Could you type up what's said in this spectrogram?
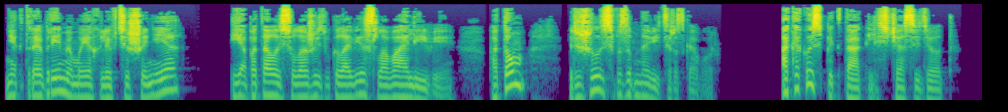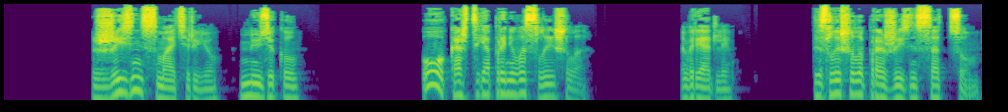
Некоторое время мы ехали в тишине, и я пыталась уложить в голове слова Оливии. Потом решилась возобновить разговор. «А какой спектакль сейчас идет?» «Жизнь с матерью. Мюзикл. О, кажется, я про него слышала. Вряд ли. Ты слышала про жизнь с отцом.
